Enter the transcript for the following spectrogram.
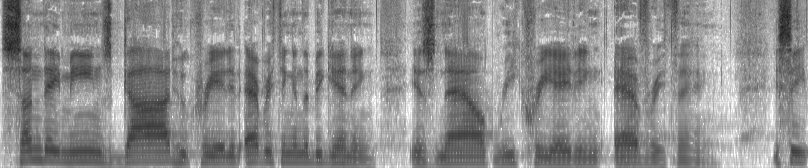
Sunday means God, who created everything in the beginning, is now recreating everything. You see,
